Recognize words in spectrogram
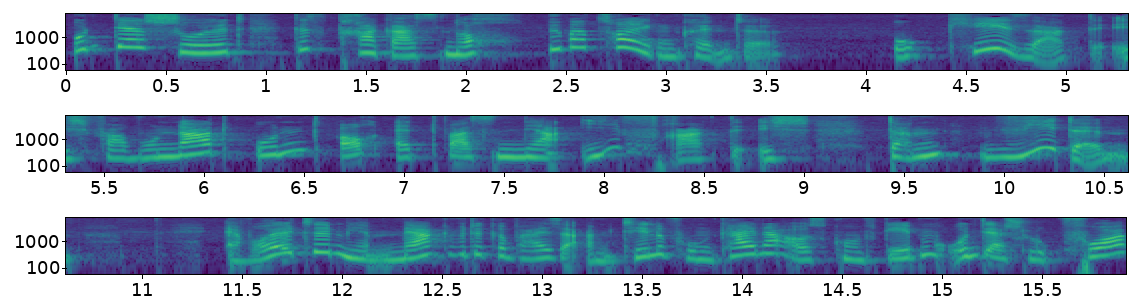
und der Schuld des Trackers noch überzeugen könnte. Okay, sagte ich verwundert und auch etwas naiv fragte ich dann, wie denn? Er wollte mir merkwürdigerweise am Telefon keine Auskunft geben und er schlug vor,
